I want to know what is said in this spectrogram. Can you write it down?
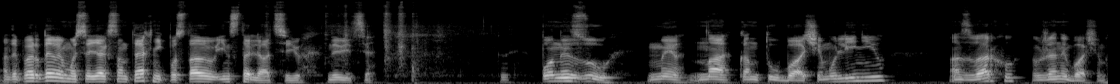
А тепер дивимося, як сантехнік поставив інсталяцію. Дивіться. Понизу ми на канту бачимо лінію, а зверху вже не бачимо.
